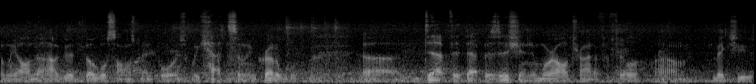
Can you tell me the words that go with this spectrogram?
And we all know how good Vogelsong's been for us. We got some incredible uh, depth at that position, and we're all trying to fulfill um, big shoes.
